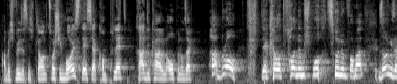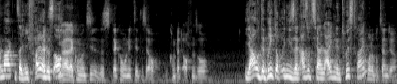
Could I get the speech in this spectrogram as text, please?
aber ich will das nicht klauen. Zum Beispiel Mois, der ist ja komplett radikal und open und sagt, ha, Bro, der klaut von einem Spruch zu einem Format. So irgendwie sein Markenzeichen. Ich feiere das auch. Ja, der kommuniziert, das, der kommuniziert das ja auch komplett offen so. Ja, und der bringt auch irgendwie seinen asozialen eigenen Twist rein. 100 Prozent, ja.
